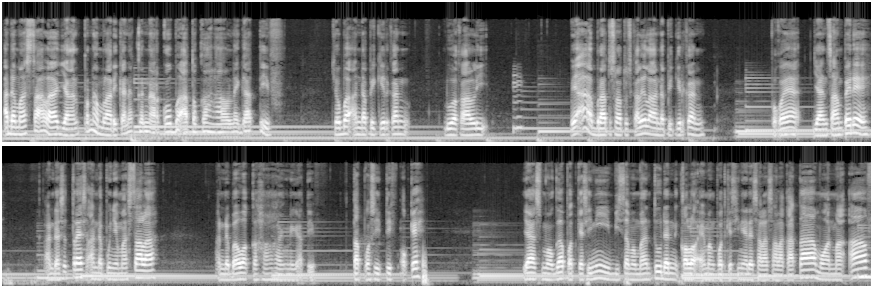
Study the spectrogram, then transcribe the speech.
ada masalah jangan pernah melarikannya ke narkoba atau ke hal-hal negatif. Coba Anda pikirkan dua kali. Ya, beratus-ratus kali lah Anda pikirkan. Pokoknya jangan sampai deh Anda stres, Anda punya masalah, Anda bawa ke hal-hal yang negatif. Tetap positif, oke? Okay? Ya, semoga podcast ini bisa membantu dan kalau emang podcast ini ada salah-salah kata, mohon maaf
